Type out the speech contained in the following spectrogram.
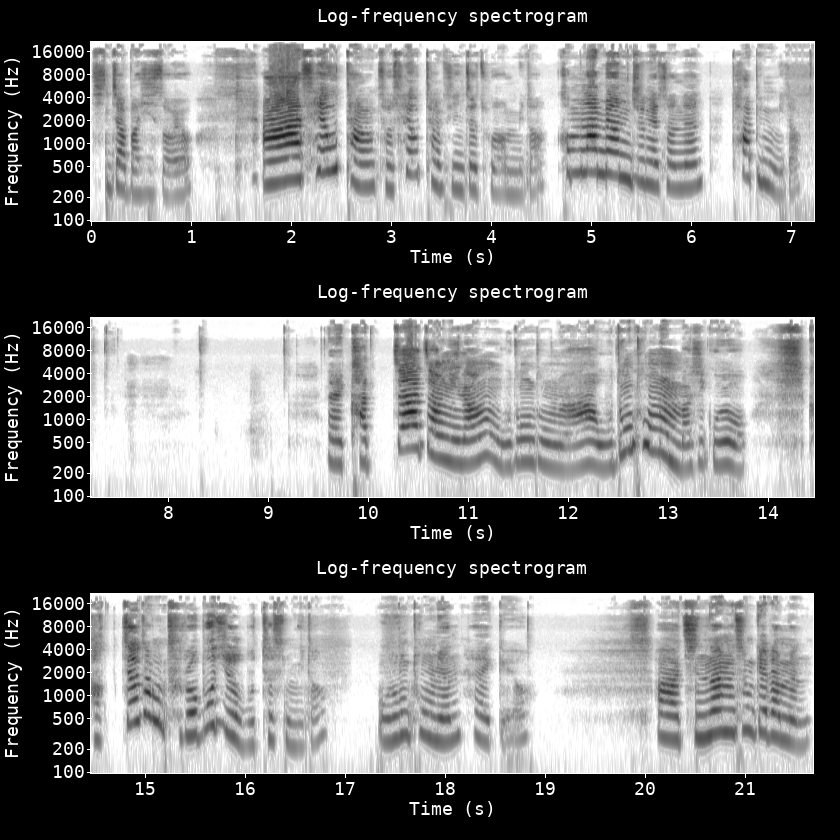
진짜 맛있어요. 아, 새우탕. 저 새우탕 진짜 좋아합니다. 컵라면 중에서는 탑입니다. 네, 갓짜장이랑 우동통면. 아, 우동통면 맛있고요. 각짜장 들어보지도 못했습니다. 우동통면 할게요. 아, 진라면 참깨라면.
